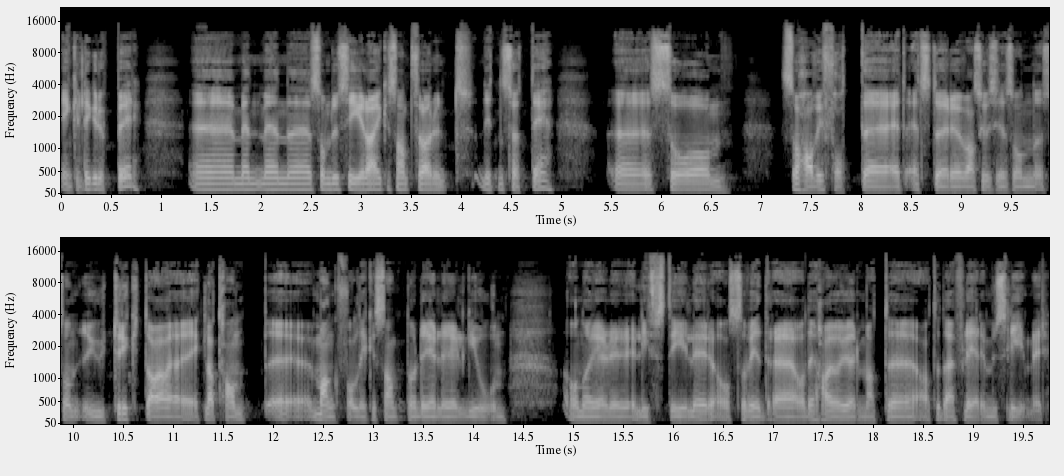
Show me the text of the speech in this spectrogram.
enkelte grupper. Eh, men, men eh, som du sier, da, ikke sant, fra rundt 1970 eh, så, så har vi fått et, et, større hva skal vi si, sånn, sånn uttrykt, eklatant mangfold ikke sant, når det gjelder religion og når det gjelder livsstiler osv. Det har jo å gjøre med at, at det er flere muslimer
